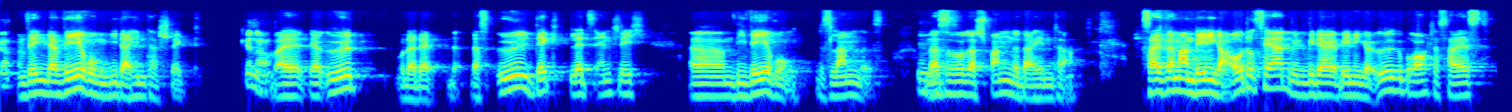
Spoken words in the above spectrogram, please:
ja. und wegen der Währung, die dahinter steckt. Genau. Weil der Öl oder der, das Öl deckt letztendlich ähm, die Währung des Landes. Mhm. Und das ist so das Spannende dahinter. Das heißt, wenn man weniger Auto fährt, wird wieder weniger Öl gebraucht. Das heißt,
